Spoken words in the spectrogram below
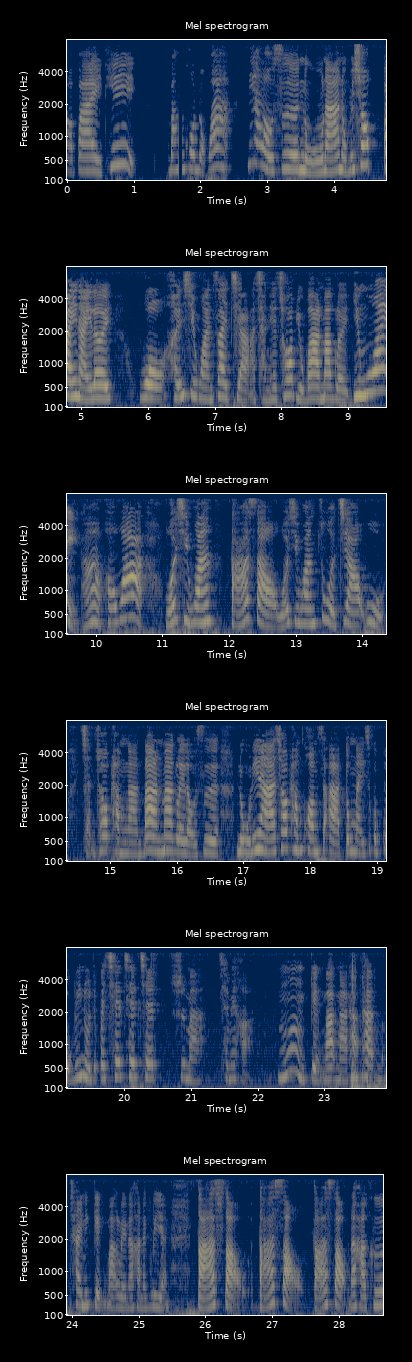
ต่อไปที่บางคนบอกว่า เนี่ยเราซื้อหนูนะ หนูไม่ชอบไปไหนเลย我很喜欢在家ฉันเนี่ยชอบอยู่บ้านมากเลย因为อ่าเพราะว่า我喜欢打扫我喜欢做家务ฉันชอบทำงานบ้านมากเลยเราซื้อหนูนี่นะ ชอบทำความสะอาดตรงไหนสกปรกที่หนูจะไปเช็ดเช็ดเช็ดใช่ไหมใช่ไหมคะ อืม เก่งมากนะ ถ้าถ้าใช่นี่เก่งมากเลยนะคะ นักเรียน ตาเสาตาเสาตาเสานะคะคือ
